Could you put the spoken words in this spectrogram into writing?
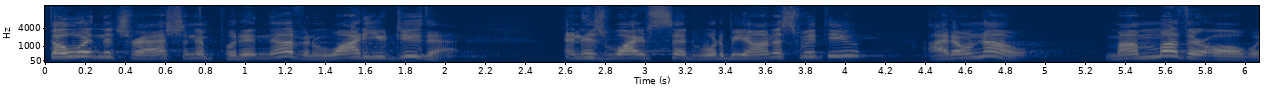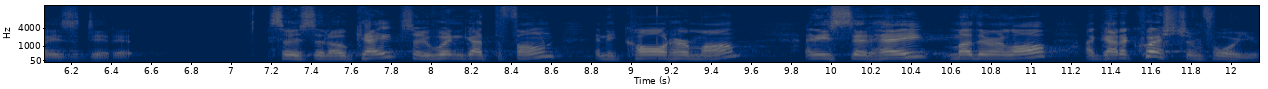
throw it in the trash, and then put it in the oven? Why do you do that? And his wife said, Well, to be honest with you, I don't know. My mother always did it. So he said, Okay. So he went and got the phone and he called her mom and he said, Hey, mother in law, I got a question for you.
